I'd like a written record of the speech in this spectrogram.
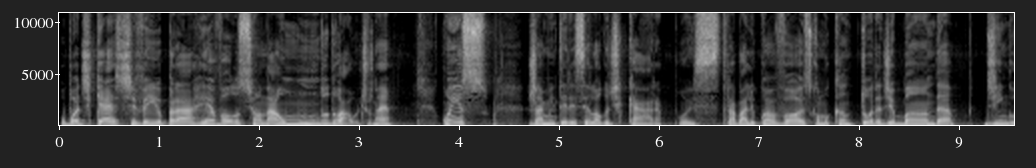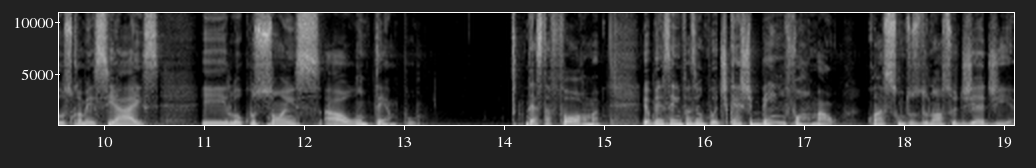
o podcast veio para revolucionar o mundo do áudio, né? Com isso, já me interessei logo de cara, pois trabalho com a voz como cantora de banda, jingles comerciais e locuções há algum tempo. Desta forma, eu pensei em fazer um podcast bem informal, com assuntos do nosso dia a dia.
